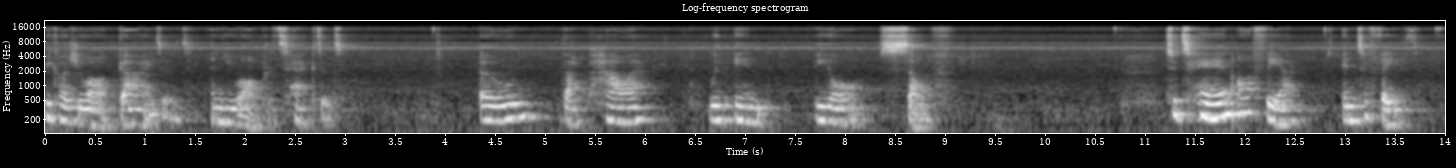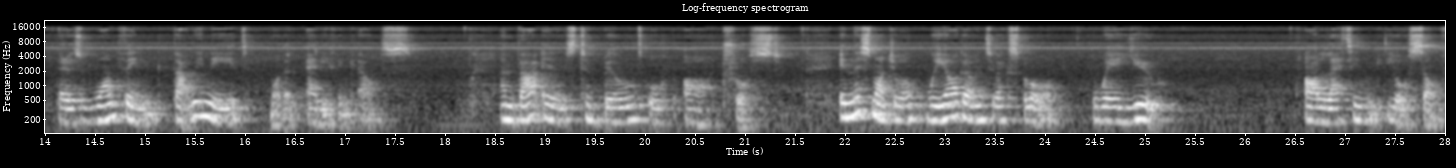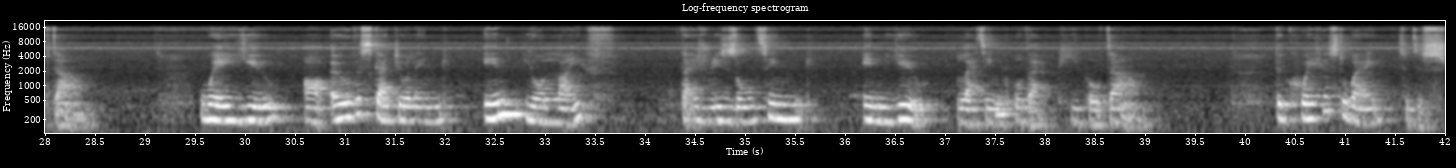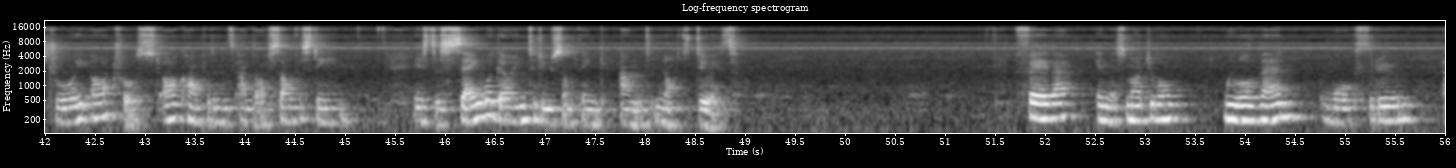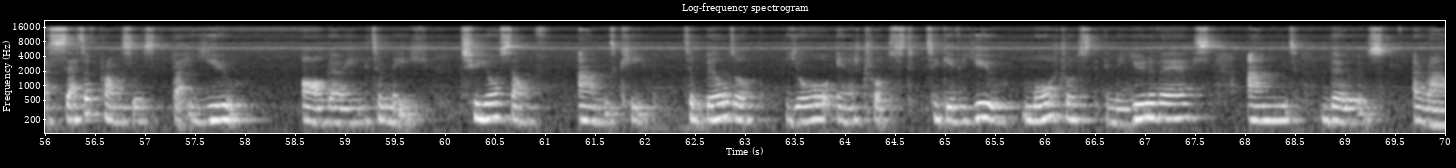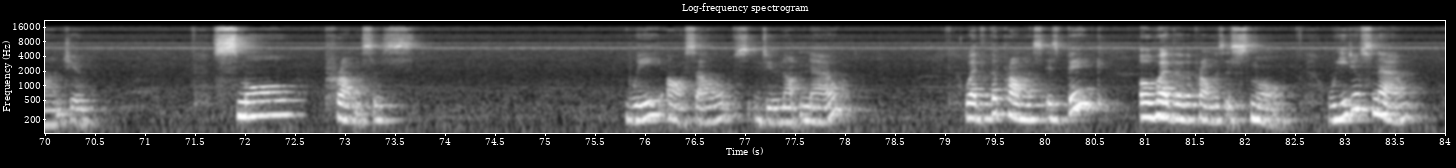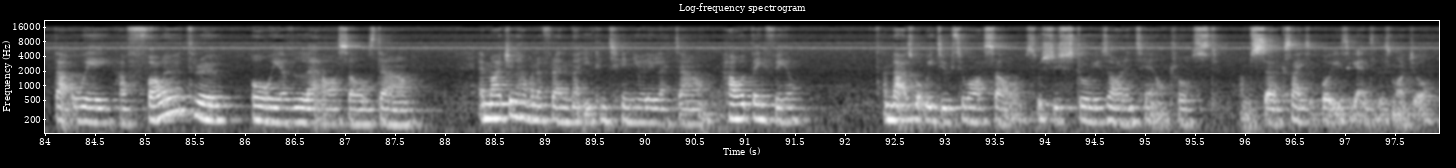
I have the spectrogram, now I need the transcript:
because you are guided and you are protected. Own that power within yourself. To turn our fear into faith, there is one thing that we need more than anything else, and that is to build up our trust. In this module, we are going to explore where you are letting yourself down where you are overscheduling in your life that is resulting in you letting other people down. The quickest way to destroy our trust, our confidence, and our self esteem is to say we're going to do something and not do it. Further, in this module, we will then walk through a set of promises that you are going to make to yourself and keep to build up your inner trust, to give you more trust in the universe and those around you. Small promises. We ourselves do not know whether the promise is big or whether the promise is small. We just know that we have followed through or we have let ourselves down. Imagine having a friend that you continually let down. How would they feel? And that is what we do to ourselves, which destroys our internal trust. I'm so excited for you to get into this module.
